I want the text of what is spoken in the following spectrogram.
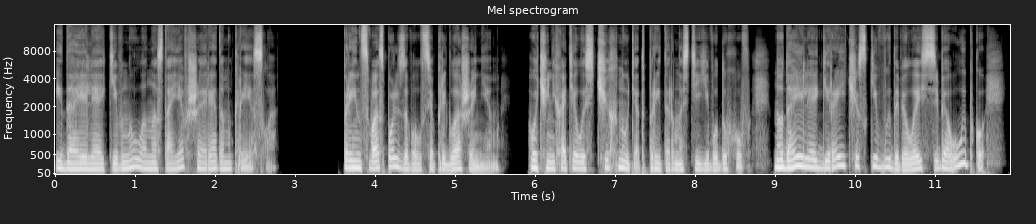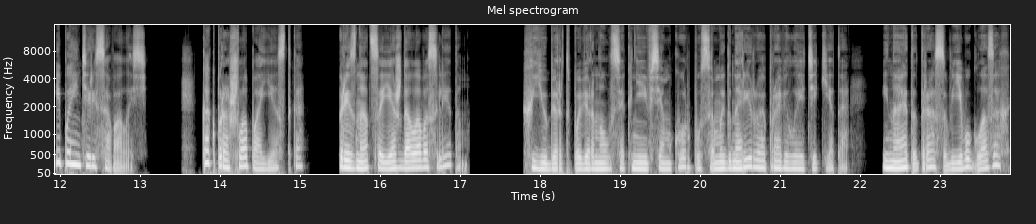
И Даэлия кивнула на стоявшее рядом кресло. Принц воспользовался приглашением — очень хотелось чихнуть от приторности его духов, но Даэлия героически выдавила из себя улыбку и поинтересовалась. «Как прошла поездка? Признаться, я ждала вас летом». Хьюберт повернулся к ней всем корпусом, игнорируя правила этикета, и на этот раз в его глазах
